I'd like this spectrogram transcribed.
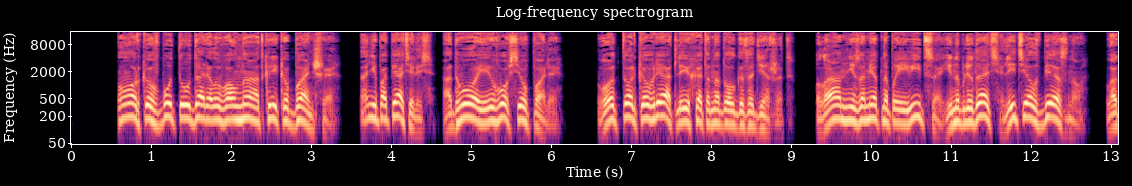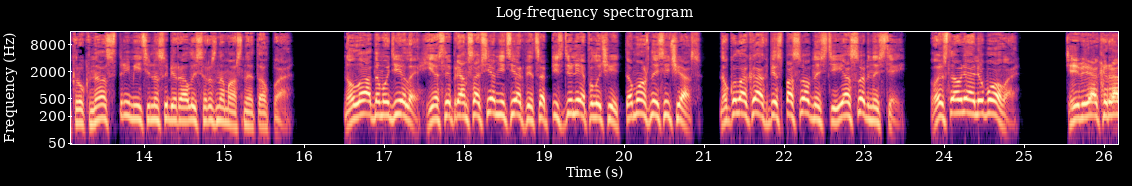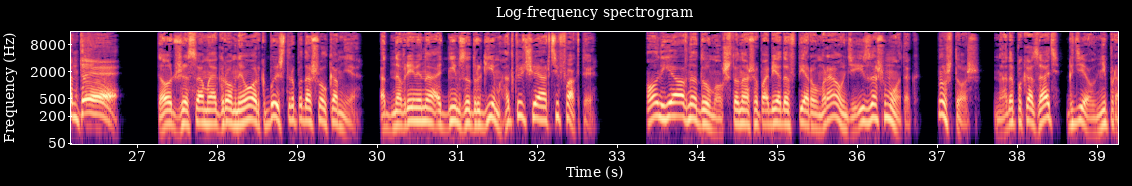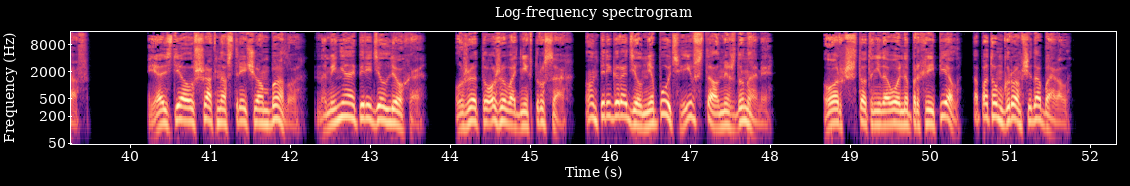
Орков будто ударила волна от крика баньши. Они попятились, а двое и вовсе упали. Вот только вряд ли их это надолго задержит. План незаметно появиться и наблюдать летел в бездну. Вокруг нас стремительно собиралась разномастная толпа. «Ну ладно, мудилы, если прям совсем не терпится пизделей получить, то можно и сейчас. На кулаках без способностей и особенностей. Выставляй любого». «Тебе кранты!» Тот же самый огромный орк быстро подошел ко мне, одновременно одним за другим отключая артефакты. Он явно думал, что наша победа в первом раунде из-за шмоток. Ну что ж, надо показать, где он неправ. Я сделал шаг навстречу амбалу, на меня опередил Леха, уже тоже в одних трусах. Он перегородил мне путь и встал между нами. Орк что-то недовольно прохрипел, а потом громче добавил.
